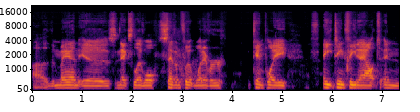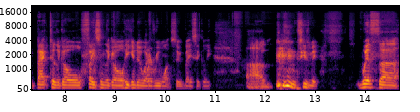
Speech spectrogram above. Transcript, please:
Uh, the man is next level, seven foot, whatever, can play 18 feet out and back to the goal, facing the goal. He can do whatever he wants to, basically. Um, excuse me. With uh,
